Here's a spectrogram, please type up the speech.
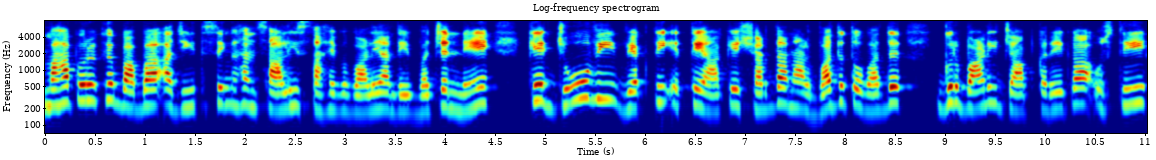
ਮਹਾਪੁਰਖ ਬਾਬਾ ਅਜੀਤ ਸਿੰਘ ਹੰਸਾਲੀ ਸਾਹਿਬ ਵਾਲਿਆਂ ਦੇ ਵਚਨ ਨੇ ਕਿ ਜੋ ਵੀ ਵਿਅਕਤੀ ਇੱਥੇ ਆ ਕੇ ਸ਼ਰਧਾ ਨਾਲ ਵੱਧ ਤੋਂ ਵੱਧ ਗੁਰਬਾਣੀ ਜਾਪ ਕਰੇਗਾ ਉਸ ਦੀ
